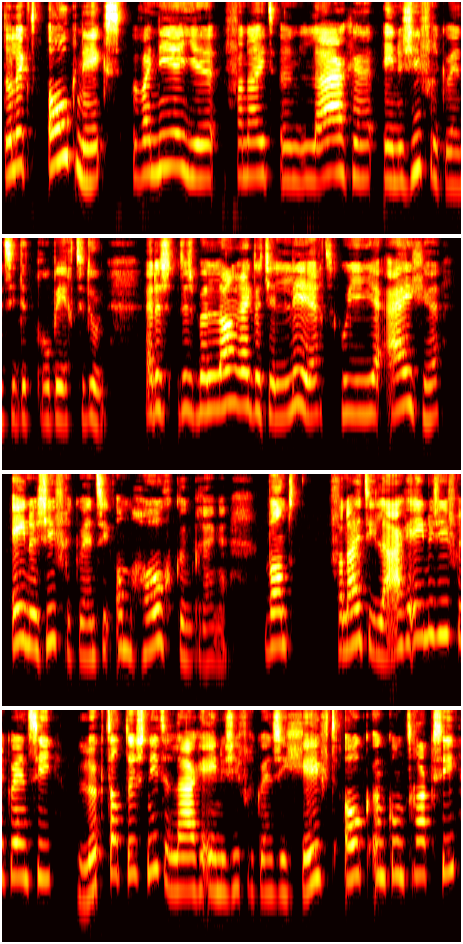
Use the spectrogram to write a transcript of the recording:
Er lukt ook niks wanneer je vanuit een lage energiefrequentie dit probeert te doen. dus het is belangrijk dat je leert hoe je je eigen energiefrequentie omhoog kunt brengen. Want vanuit die lage energiefrequentie lukt dat dus niet. Een lage energiefrequentie geeft ook een contractie.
